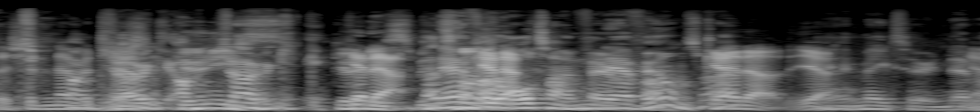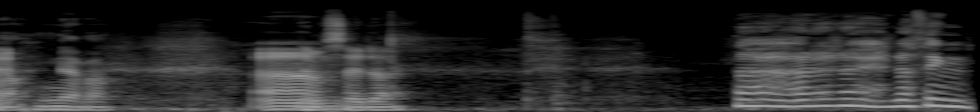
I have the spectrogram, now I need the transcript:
they should never I'm touch joking. it. I'm Goonies- joking. Get out. That's Never. one of Get the out. all-time favorite Never. films, right? Get out, yeah. me too. Never, Yeah. never. Um, Never say die. No, I don't know. Nothing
